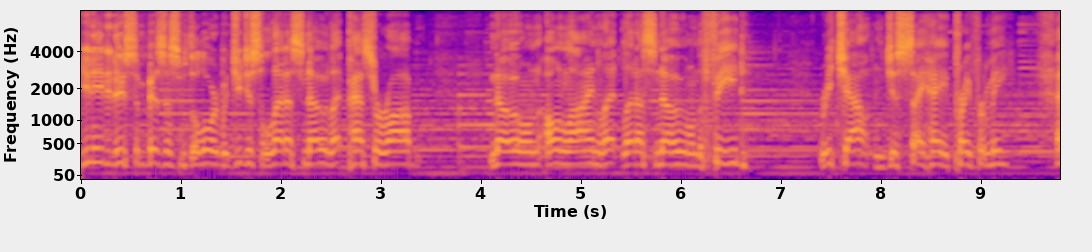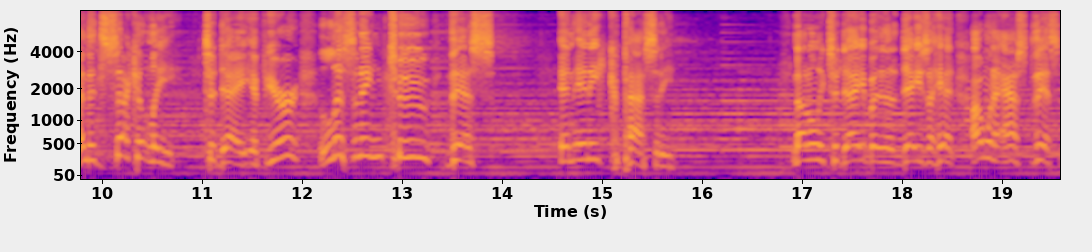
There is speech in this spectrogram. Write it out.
you need to do some business with the Lord. Would you just let us know? Let Pastor Rob know on, online. Let, let us know on the feed. Reach out and just say, hey, pray for me. And then, secondly, today, if you're listening to this in any capacity, not only today, but in the days ahead, I want to ask this.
